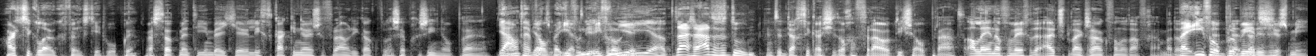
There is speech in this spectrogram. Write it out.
Hartstikke leuk. Gefeliciteerd, Wopke. Was dat met die een beetje licht kakineuze vrouw die ik ook wel eens heb gezien op... eh, Ja, want hij was bij Ivonie. Daar zaten ze toen. En toen dacht ik, als je toch een vrouw hebt die zo praat. Alleen al vanwege de uitspraak zou ik van het afgaan. Maar dat, Bij Ivo dat- dat- probeerden dat ze-.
